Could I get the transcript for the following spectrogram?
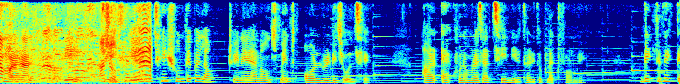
নাম্বার হ্যাঁ। আসো। শুনতে পেলাম ট্রেনের অ্যানাউন্সমেন্ট অলরেডি চলছে। আর এখন আমরা যাচ্ছি নির্ধারিত প্ল্যাটফর্মে দেখতে দেখতে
